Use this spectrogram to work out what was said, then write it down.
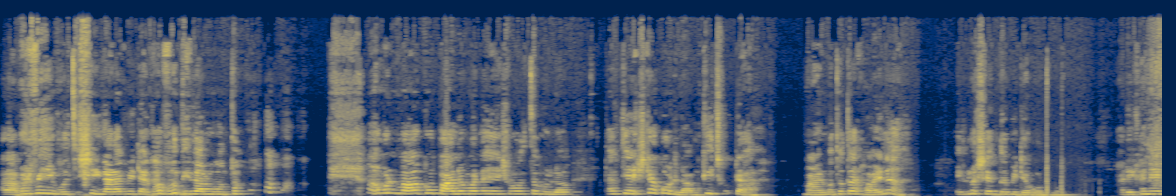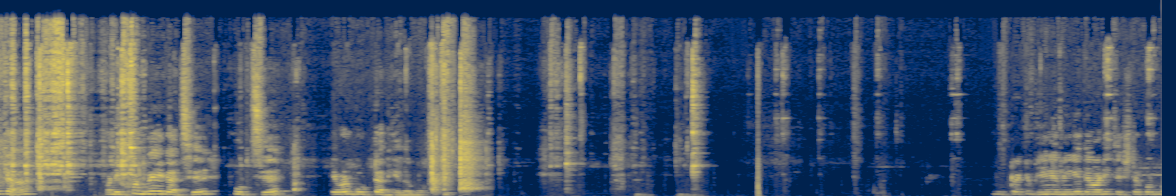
আর আমার মেয়ে বলছে, সিঙ্গারা, পিঠা খাব দিদার মতো। আমার মা খুব ভালো বানায় এই সমস্তগুলো। তার চেষ্টা করলাম, কিছুটা। মায়ের মতো তো আর হয় না। এগুলো সেদ্ধ পিঠে করব। আর এখানে এটা অনেকক্ষণ হয়ে গেছে, ফুটছে। এবার গুড়টা দিয়ে দেবো। গুড়টা একটু ভেঙে ভেঙে দেওয়ারই চেষ্টা করব।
